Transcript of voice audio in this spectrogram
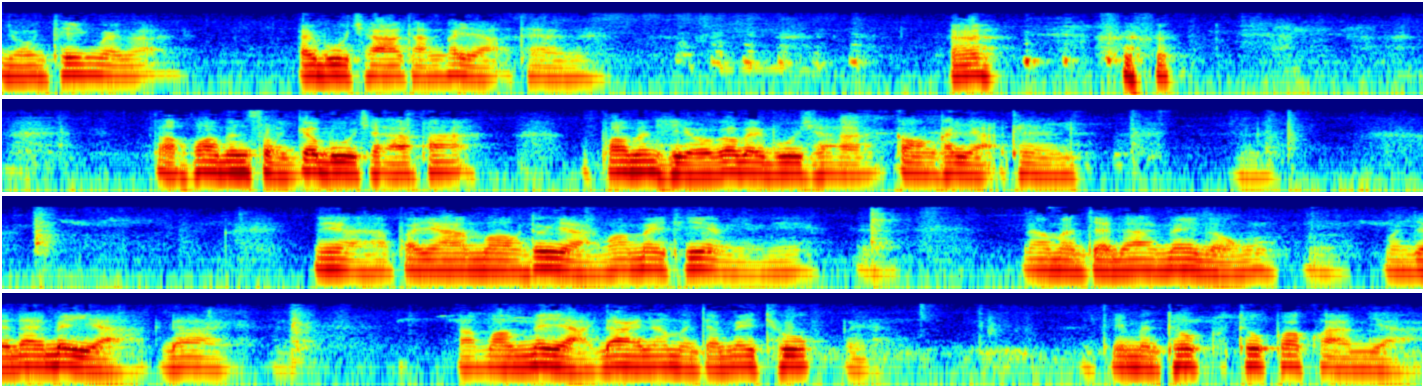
โยนทิ้งไปล้วไปบูชาถังขยะแทนต่อพอมันสดก็บูชาพระ พอมันเหี่ยวก็ไปบูชากองขยะแทน เนี่ยพยายามมองทุกอย่างว่าไม่เที่ยงอย่างนี้ แล้วมันจะได้ไม่หลง มันจะได้ไม่อยากได้ถ้ามันไม่อยากได้แล้วมันจะไม่ทุกข์ที่มันทุกข์ทุกข์เพราะความอยาก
